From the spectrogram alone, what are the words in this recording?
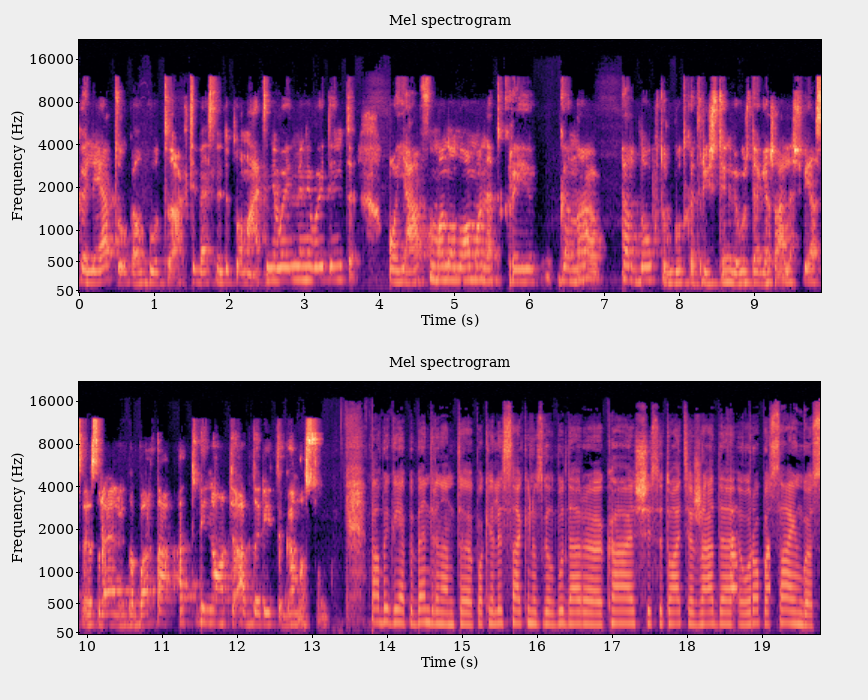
galėtų galbūt aktyvesnį diplomatinį vaidmenį vaidinti o jav mano nuomone tikrai gana per daug turbūt kad ryžtingai uždegė žalią šviesą izraeliui. Dabar tą atvynioti atdaryti gana sunku. Pabaigai apibendrinant po kelis sakinius galbūt dar ką ši situacija žada europos sąjungos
